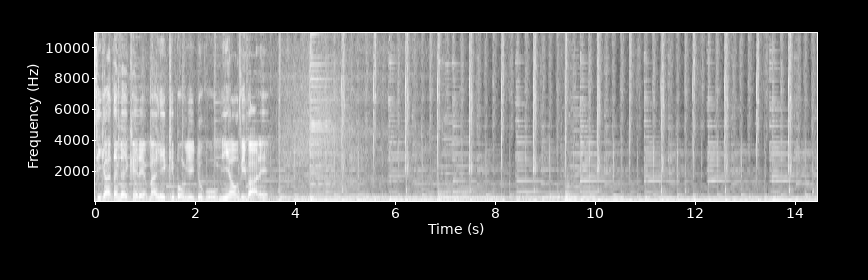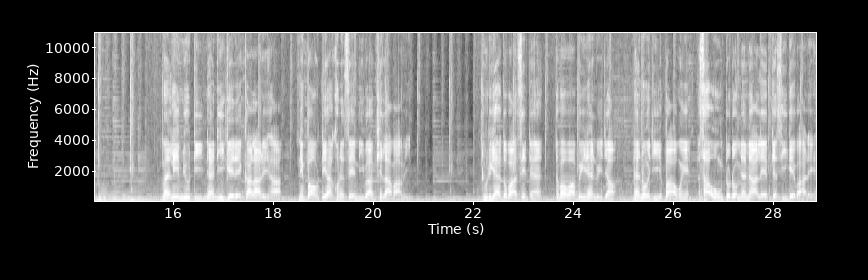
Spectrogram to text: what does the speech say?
စီကားတက်မြိုက်ခဲ့တဲ့မန်းလေးခေပုံရိပ်တို့ကိုမြင်အောင်စေပါတယ်။ မန္တလေးမြို့တီနန်းတီခဲ့တဲ့ကာလတွေဟာနှစ်ပေါင်း180နီးပါးဖြစ်လာပါပြီ။ဒုတိယကမ္ဘာစစ်တမ်းတဘာဝဘေးဒဏ်တွေကြောင့်နန်းတော်ကြီးအပါအဝင် အဆောက်အုံတော်တော်များများလည်းပျက်စီးခဲ့ပါတယ်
